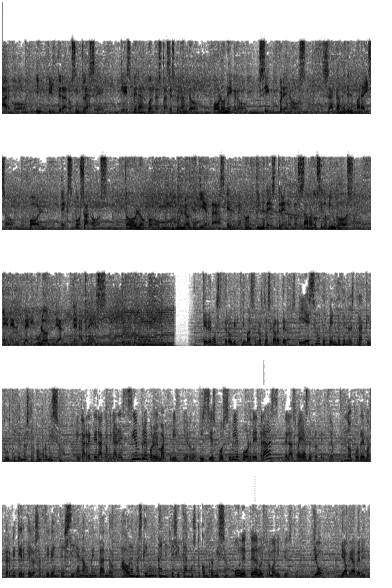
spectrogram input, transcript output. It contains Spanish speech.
Argo, infiltrados en clase. ¿Qué esperar cuando estás esperando? Oro negro, sin frenos. Sácame del paraíso. Paul, exposados. Todo loco. No te pierdas el mejor cine de estreno los sábados y domingos en el peliculón de Antena 3. Queremos cero víctimas en nuestras carreteras. Y eso depende de nuestra actitud y de nuestro compromiso. En carretera caminaré siempre por el margen izquierdo y si es posible por detrás de las vallas de protección. No podemos permitir que los accidentes sigan aumentando. Ahora más que nunca necesitamos tu compromiso. Únete a nuestro manifiesto. Yo ya me he adherido,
